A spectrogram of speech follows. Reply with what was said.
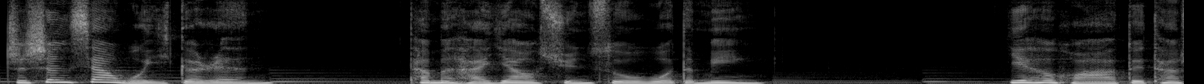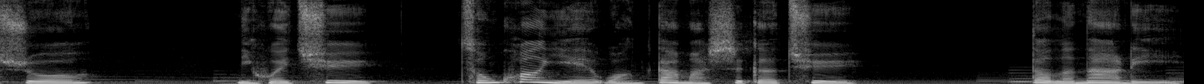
只剩下我一个人，他们还要寻索我的命。”耶和华对他说：“你回去。”从旷野往大马士革去，到了那里，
